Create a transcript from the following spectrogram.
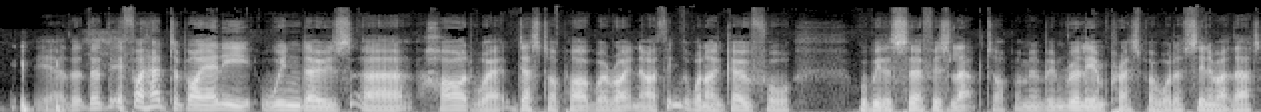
yeah, the, the, if I had to buy any Windows uh, hardware, desktop hardware right now, I think the one I'd go for would be the Surface laptop. I mean, I've been really impressed by what I've seen about that.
